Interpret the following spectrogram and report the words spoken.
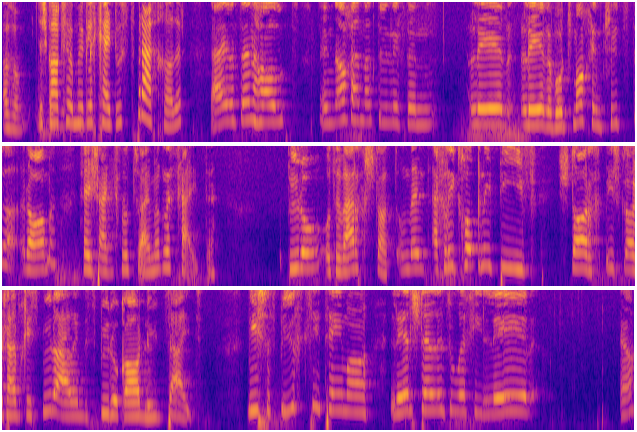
Also, Du hast gar keine Möglichkeit auszubrechen, oder? Nein, und dann halt, wenn nachher natürlich dann Lehr Lehren willst machen im geschützten Rahmen, hast du eigentlich nur zwei Möglichkeiten. Büro oder Werkstatt. Und wenn du ein bisschen kognitiv stark bist, gehst du einfach ins Büro, auch wenn das Büro gar nichts sagt. Wie war das bei euch, gewesen, Thema Lehrstellensuche, Lehr... Ja?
